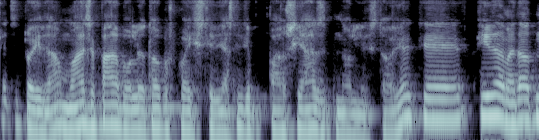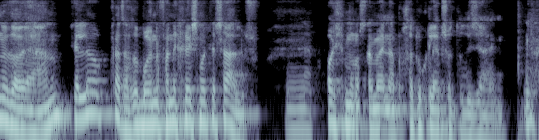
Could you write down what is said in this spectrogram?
έτσι το είδα, μου άρεσε πάρα πολύ ο τρόπος που έχει σχεδιαστεί και που παρουσιάζει την όλη ιστορία και είδα μετά ότι είναι δωρεάν και λέω κάτσε αυτό μπορεί να φανεί χρήσιμο και σε άλλους. Ναι. Όχι μόνο σε μένα που θα του κλέψω το design.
